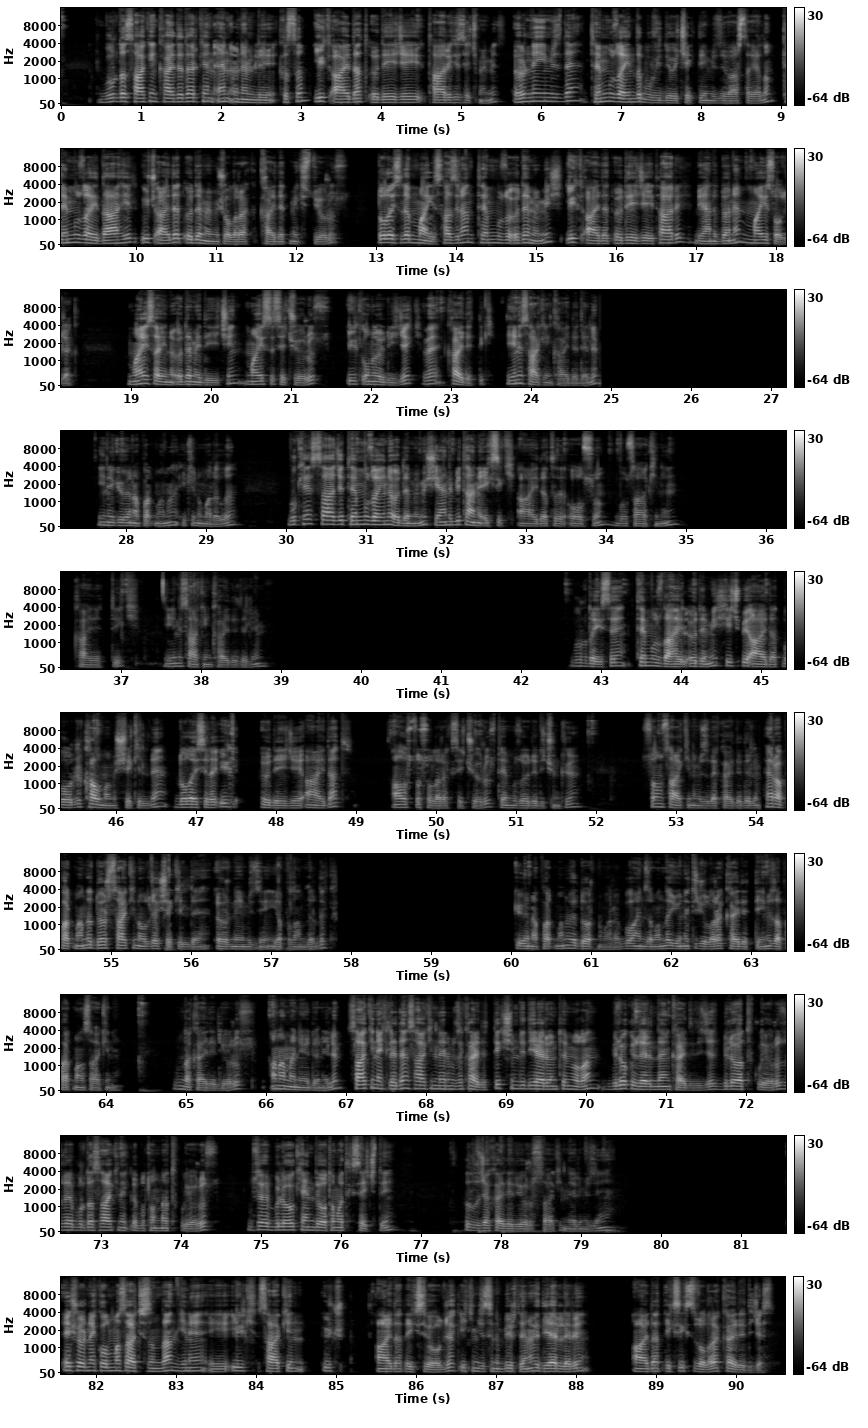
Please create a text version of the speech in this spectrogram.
Burada sakin kaydederken en önemli kısım ilk aidat ödeyeceği tarihi seçmemiz. Örneğimizde Temmuz ayında bu videoyu çektiğimizi varsayalım. Temmuz ayı dahil 3 aidat ödememiş olarak kaydetmek istiyoruz. Dolayısıyla Mayıs, Haziran, Temmuz'u ödememiş ilk aidat ödeyeceği tarih yani dönem Mayıs olacak. Mayıs ayını ödemediği için Mayıs'ı seçiyoruz. İlk onu ödeyecek ve kaydettik. Yeni sakin kaydedelim. Yine güven apartmanı 2 numaralı. Bu kez sadece Temmuz ayını ödememiş. Yani bir tane eksik aidatı olsun bu sakinin. Kaydettik. Yeni sakin kaydedelim. Burada ise Temmuz dahil ödemiş hiçbir aidat borcu kalmamış şekilde. Dolayısıyla ilk ödeyeceği aidat Ağustos olarak seçiyoruz. Temmuz ödedi çünkü. Son sakinimizi de kaydedelim. Her apartmanda 4 sakin olacak şekilde örneğimizi yapılandırdık. Güven apartmanı ve 4 numara. Bu aynı zamanda yönetici olarak kaydettiğimiz apartman sakini. Bunu da kaydediyoruz. Ana menüye dönelim. Sakin ekleden sakinlerimizi kaydettik. Şimdi diğer yöntemi olan blok üzerinden kaydedeceğiz. Bloğa tıklıyoruz ve burada sakin ekle butonuna tıklıyoruz. Bu sefer bloğu kendi otomatik seçti. Hızlıca kaydediyoruz sakinlerimizi. Eş örnek olması açısından yine e, ilk sakin 3 aidat eksiği olacak. İkincisini bir tane ve diğerleri aidat eksiksiz olarak kaydedeceğiz.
